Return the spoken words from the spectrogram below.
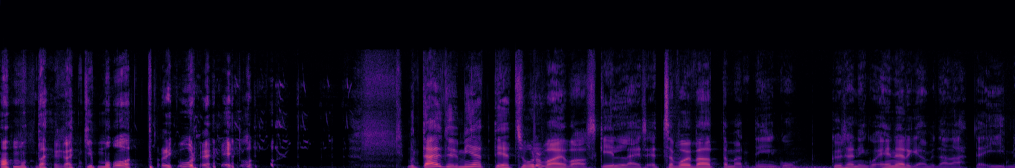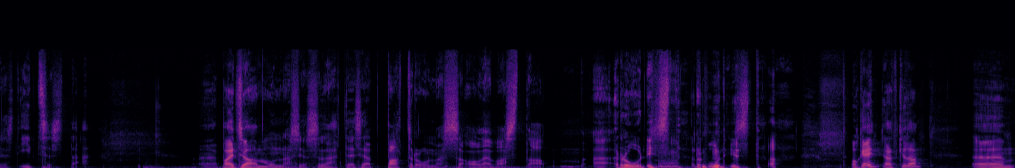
ammunta ja kaikki moottoriurheilu. Mutta täytyy miettiä, että survival skilleissä, että se voi välttämättä niinku, kyllä se niinku energia pitää lähteä ihmisestä itsestään. Ää, Paitsi ammunnassa, jos se lähtee sieltä patruunassa olevasta äh, ruudista. ruudista. Okei, okay, jatketaan. Öm,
